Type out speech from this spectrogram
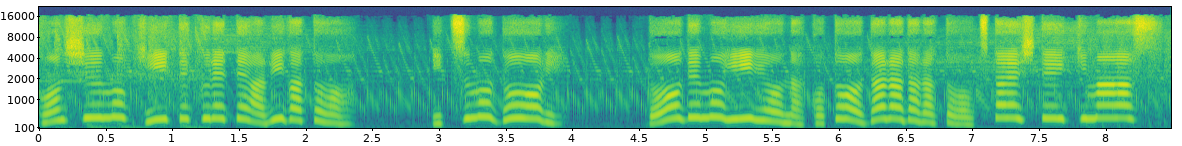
今週も聞いてくれてありがとう。いつも通り、どうでもいいようなことをダラダラとお伝えしていきます。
